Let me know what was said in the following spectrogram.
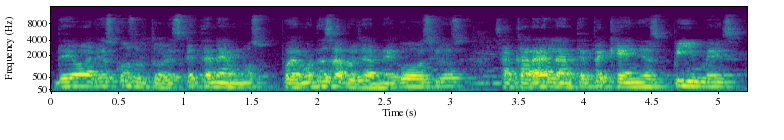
de varios consultores que tenemos, podemos desarrollar negocios, sacar adelante pequeñas pymes,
